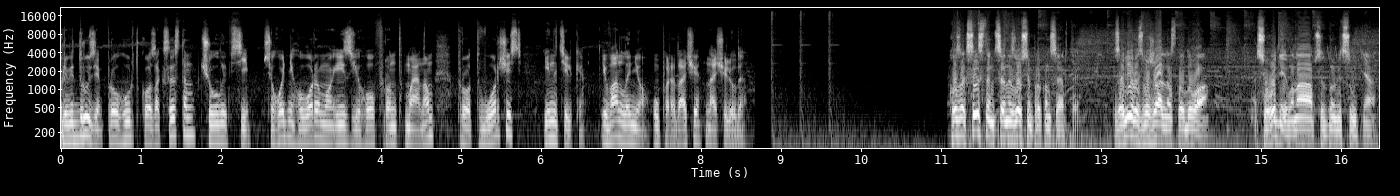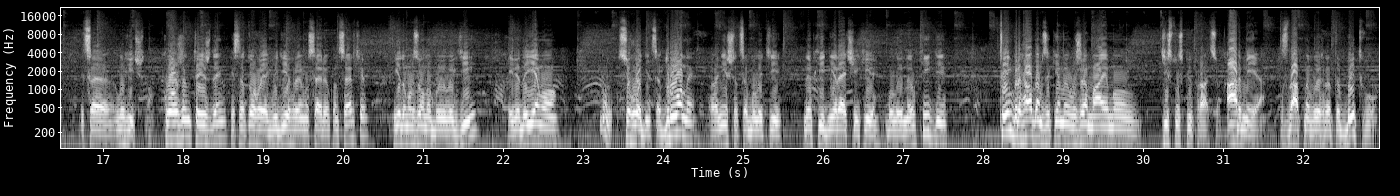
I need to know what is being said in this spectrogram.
Привіт, друзі! Про гурт Козак System чули всі. Сьогодні говоримо із його фронтменом про творчість і не тільки. Іван Леньо у передачі Наші люди. Козак Систем це не зовсім про концерти. Взагалі розважальна складова. Сьогодні вона абсолютно відсутня. І це логічно. Кожен тиждень, після того, як відіграємо серію концертів, їдемо в зону бойових дій і віддаємо. Ну, сьогодні це дрони, раніше це були ті необхідні речі, які були необхідні. Тим бригадам, з якими вже маємо тісну співпрацю. Армія здатна виграти битву,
